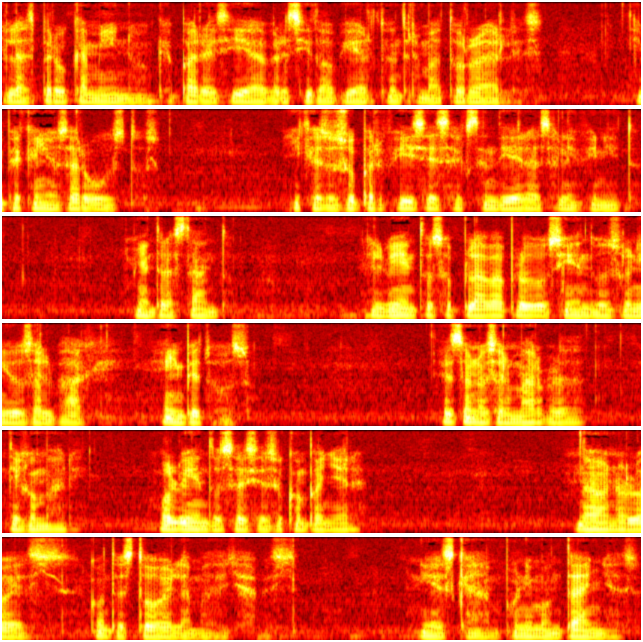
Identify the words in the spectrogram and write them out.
el áspero camino que parecía haber sido abierto entre matorrales y pequeños arbustos y que su superficie se extendiera hacia el infinito. Mientras tanto, el viento soplaba produciendo un sonido salvaje e impetuoso. Esto no es el mar, ¿verdad? dijo Mari, volviéndose hacia su compañera. No, no lo es, contestó el ama de llaves. Ni es campo ni montañas,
